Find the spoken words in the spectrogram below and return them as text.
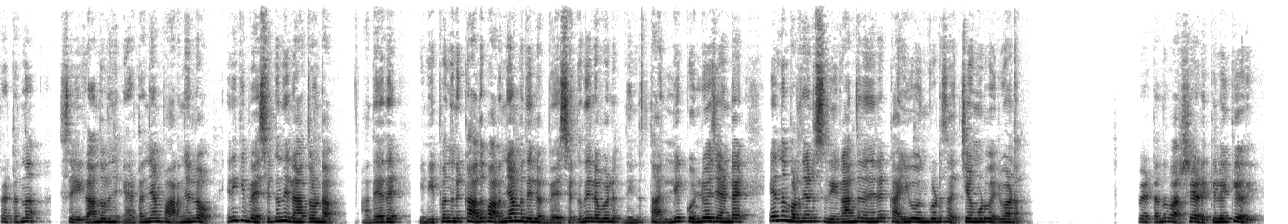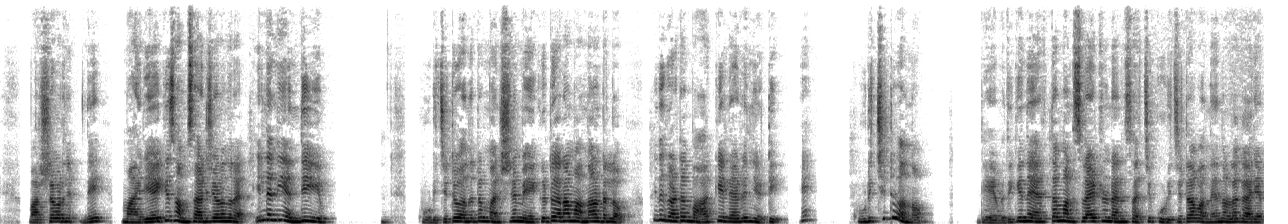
പെട്ടെന്ന് ശ്രീകാന്ത് പറഞ്ഞു ഏട്ടൻ ഞാൻ പറഞ്ഞല്ലോ. എനിക്ക് വിശക്കുന്നില്ലാത്തോണ്ടാ. അതെ അതെ. ഇനിയിപ്പോ നിനക്ക് അത് പറഞ്ഞാൽ മതിയല്ലോ. വിശക്കുന്നില്ല പോലും. നിന്നെ തല്ലി കൊല്ലുക ചെയ്യണ്ടേ. എന്നും പറഞ്ഞാൽ ശ്രീകാന്തിന് അതിന്റെ കൈ ഓങ്ങിക്കൊണ്ട് സച്ചി അങ്ങോട്ട് വരുവാണ്. പെട്ടെന്ന് വർഷം ഇടയ്ക്കിലേക്ക് കയറി. വർഷ പറഞ്ഞു ദേ മര്യാദയ്ക്ക് സംസാരിച്ചോളെന്ന് പറയാം. ഇല്ല നീ എന്ത് ചെയ്യും? കുടിച്ചിട്ട് വന്നിട്ട് മനുഷ്യനെ മേക്കിട്ട് കയറാൻ വന്നാണ്ടല്ലോ. ഇത് കേട്ടാൻ ബാക്കി എല്ലാവരും ഞെട്ടി. ഏ കുടിച്ചിട്ട് വന്നോ? രേവതിക്ക് നേരത്തെ മനസ്സിലായിട്ടുണ്ടായിരുന്നു സച്ചി കുടിച്ചിട്ടാ വന്നേന്നുള്ള കാര്യം.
